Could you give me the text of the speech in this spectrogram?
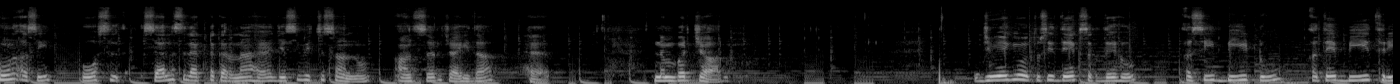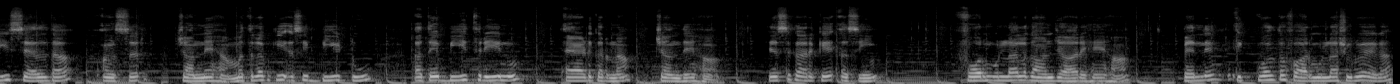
ਹੁਣ ਅਸੀਂ ਉਹ ਸੈੱਲ ਸਿਲੈਕਟ ਕਰਨਾ ਹੈ ਜਿਸ ਵਿੱਚ ਸਾਨੂੰ ਆਨਸਰ ਚਾਹੀਦਾ ਹੈ। ਨੰਬਰ 4 ਜਿਵੇਂ ਕਿ ਹੁਣ ਤੁਸੀਂ ਦੇਖ ਸਕਦੇ ਹੋ, ਅਸੀਂ B2 ਅਤੇ B3 ਸੈੱਲ ਦਾ ਆਨਸਰ ਚਾਹੁੰਦੇ ਹਾਂ। ਮਤਲਬ ਕਿ ਅਸੀਂ B2 ਅਤੇ B3 ਨੂੰ ਐਡ ਕਰਨਾ ਚਾਹੁੰਦੇ ਹਾਂ। ਇਸ ਕਰਕੇ ਅਸੀਂ ਫਾਰਮੂਲਾ ਲਗਾਉਣ ਜਾ ਰਹੇ ਹਾਂ। ਪਹਿਲੇ ਇਕੁਅਲ ਤੋਂ ਫਾਰਮੂਲਾ ਸ਼ੁਰੂ ਹੋਏਗਾ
